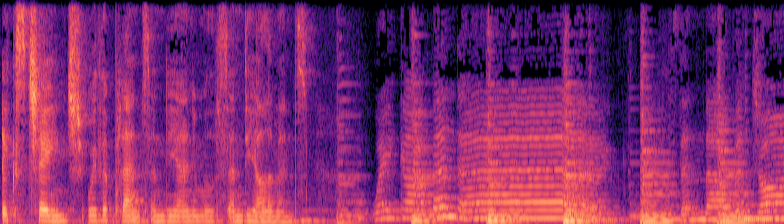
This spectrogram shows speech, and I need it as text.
exchange with the plants and the animals and the elements. Wake up and act. Stand up and join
